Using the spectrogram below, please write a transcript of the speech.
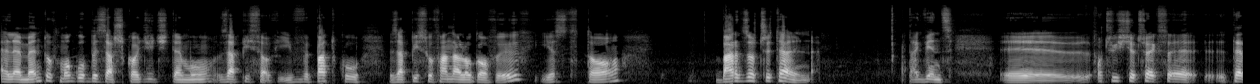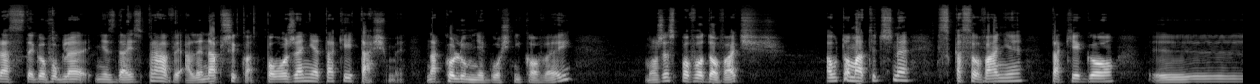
elementów mogłoby zaszkodzić temu zapisowi. W wypadku zapisów analogowych jest to bardzo czytelne. Tak więc Yy, oczywiście człowiek sobie teraz z tego w ogóle nie zdaje sprawy, ale na przykład położenie takiej taśmy na kolumnie głośnikowej może spowodować automatyczne skasowanie takiego, yy,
